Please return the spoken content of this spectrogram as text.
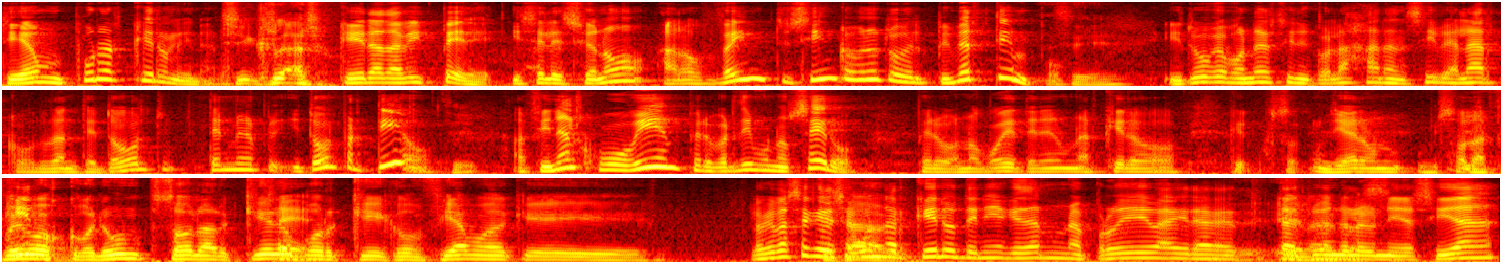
Tenía un puro arquero Linares. Sí, claro. que era David Pérez, y se lesionó a los 25 minutos del primer tiempo. Sí. Y tuvo que ponerse Nicolás Arancibe al arco durante todo el término y todo el partido. Sí. Al final jugó bien, pero perdimos 1-0. Pero no puede tener un arquero que llegar a un, solo arquero. Fuimos con un solo arquero Sí. porque confiamos en que Lo que pasa es que el segundo sabe. arquero tenía que dar una prueba, era era estudiando en la universidad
